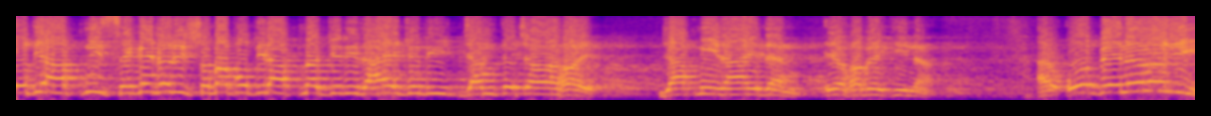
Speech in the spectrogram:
যদি আপনি সেক্রেটারি সভাপতির আপনার যদি রায় যদি জানতে চাওয়া হয় যে আপনি রায় দেন, এ হবে কি না? আর ও বেনামাজি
